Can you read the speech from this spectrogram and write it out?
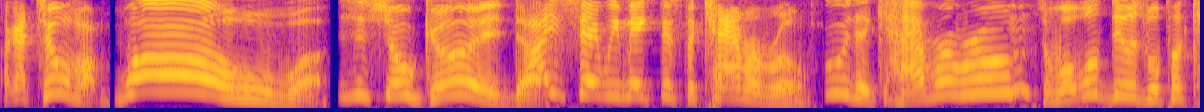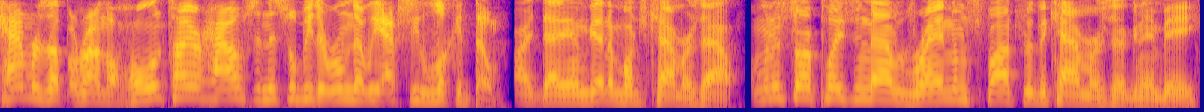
I got two of them. Whoa! This is so good. I say we make this the camera room. Ooh, the camera room? So what we'll do is we'll put cameras up around the whole entire house, and this will be the room that we actually look at them. All right, Daddy, I'm getting a bunch of cameras out. I'm gonna start placing down random spots where the cameras are gonna be.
